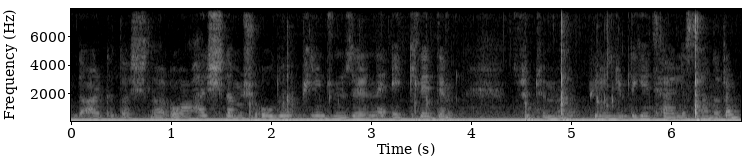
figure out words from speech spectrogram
Şimdi arkadaşlar o haşlamış olduğum pirincin üzerine ekledim sütümü. Pirincim de yeterli sanırım.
